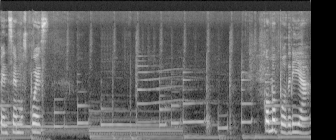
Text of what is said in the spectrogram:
Pensemos pues, ¿cómo podría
